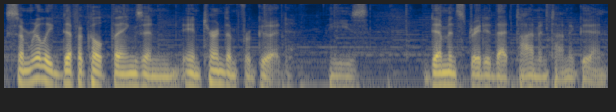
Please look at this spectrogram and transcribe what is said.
some really difficult things and, and turn them for good. He's demonstrated that time and time again.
